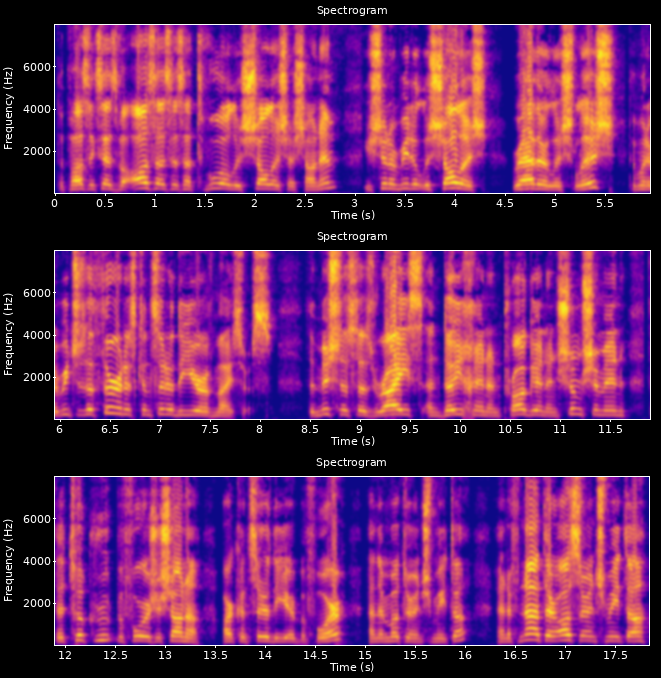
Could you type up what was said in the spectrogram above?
The pasuk says va'asa says hatvua l'shalish hashanim. You shouldn't read it l'shalish, rather l'shlish. That when it reaches a third is considered the year of Meisers. The Mishnah says rice and deichen and progin and shumshimin that took root before Rosh Hashanah are considered the year before, and they're mutter in Shemitah. And if not, they're also in Shemitah,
